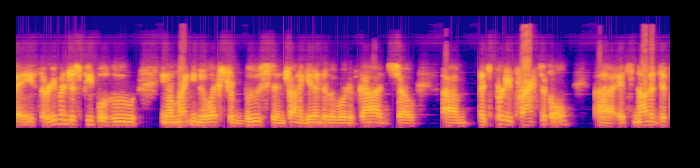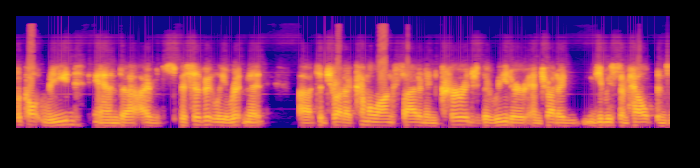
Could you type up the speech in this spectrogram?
faith, or even just people who you know might need a little extra boost in trying to get into the Word of God. So um, it's pretty practical. Uh, it's not a difficult read, and uh, I've specifically written it uh, to try to come alongside and encourage the reader and try to give you some help and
